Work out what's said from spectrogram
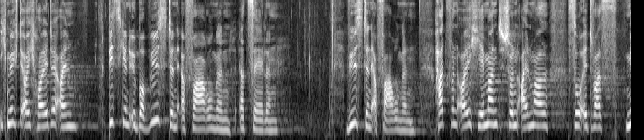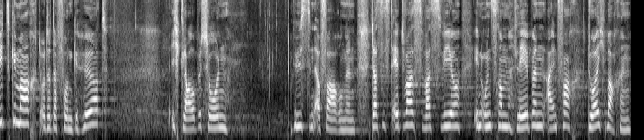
Ich möchte euch heute ein bisschen über Wüstenerfahrungen erzählen. Wüstenerfahrungen. Hat von euch jemand schon einmal so etwas mitgemacht oder davon gehört? Ich glaube schon. Wüstenerfahrungen. Das ist etwas, was wir in unserem Leben einfach durchmachen,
